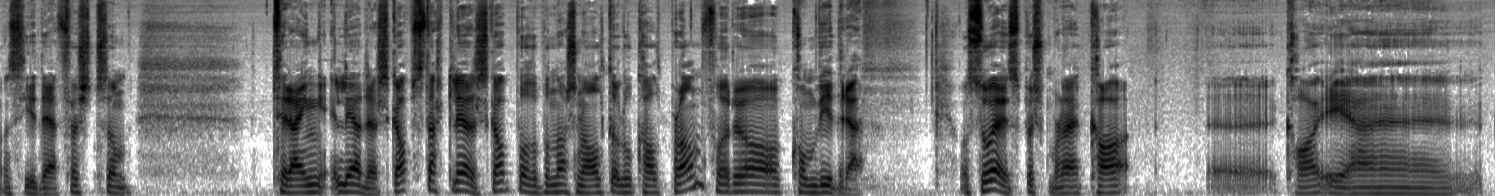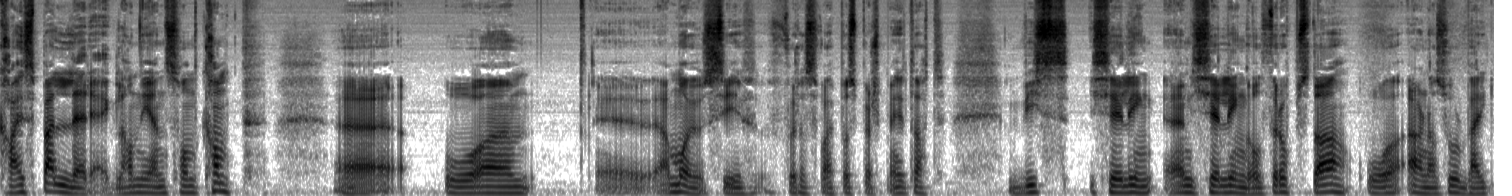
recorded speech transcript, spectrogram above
Og si det først som trenger lederskap, sterkt lederskap både på nasjonalt og lokalt plan for å komme videre. Og Så er jo spørsmålet hva, eh, hva, er, hva er spillereglene i en sånn kamp? Eh, og jeg må jo si, for å svare på spørsmålet ditt, at hvis Kjell, Kjell Ingolf Ropstad og Erna Solberg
